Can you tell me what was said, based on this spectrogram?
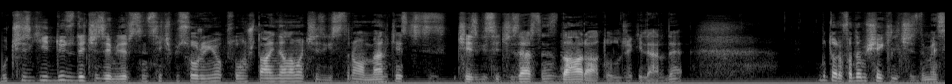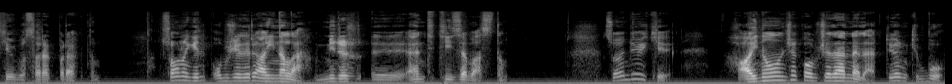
Bu çizgiyi düz de çizebilirsiniz. Hiçbir sorun yok. Sonuçta aynalama çizgisidir ama merkez çiz- çizgisi çizerseniz daha rahat olacak ileride. Bu tarafa da bir şekil çizdim. Escape basarak bıraktım. Sonra gelip objeleri aynala, mirror e, entities'e bastım. Sonra diyor ki aynalanacak objeler neler? Diyorum ki bu.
